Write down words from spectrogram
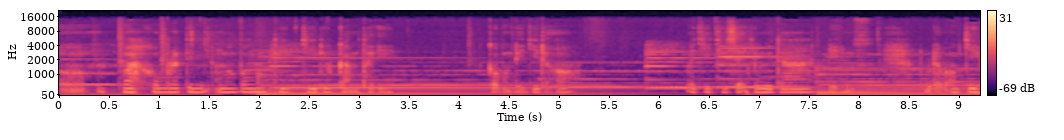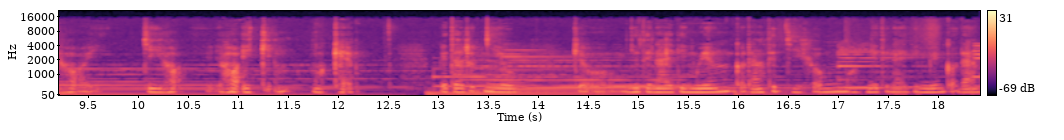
ờ, uh, và không ra tin nhắn vân thì chị đều cảm thấy có vấn đề gì đó. Và chị chia sẻ cho người ta để lúc đó bọn chị hỏi chị hỏi hỏi ý kiến một kẹp người ta rất nhiều kiểu như thế này thì Nguyễn có đáng thích chị không? Hoặc như thế này thì Nguyễn có đáng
